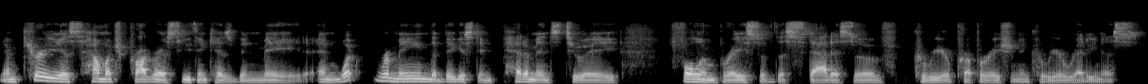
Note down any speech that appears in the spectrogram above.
And I'm curious how much progress you think has been made and what remain the biggest impediments to a full embrace of the status of career preparation and career readiness?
